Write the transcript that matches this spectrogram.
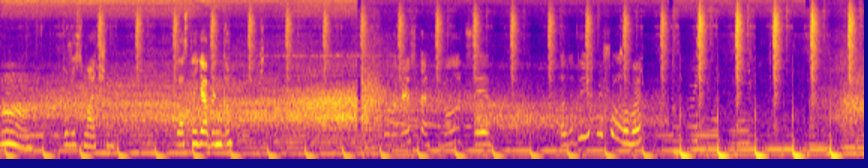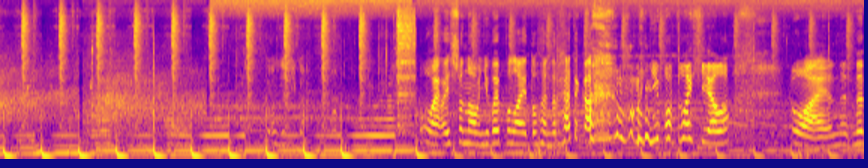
М, Дуже смачно. Класна ябинка. Ой, ой, шановні, випила я того енергетика, мені поплохело. Ой, не- не-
